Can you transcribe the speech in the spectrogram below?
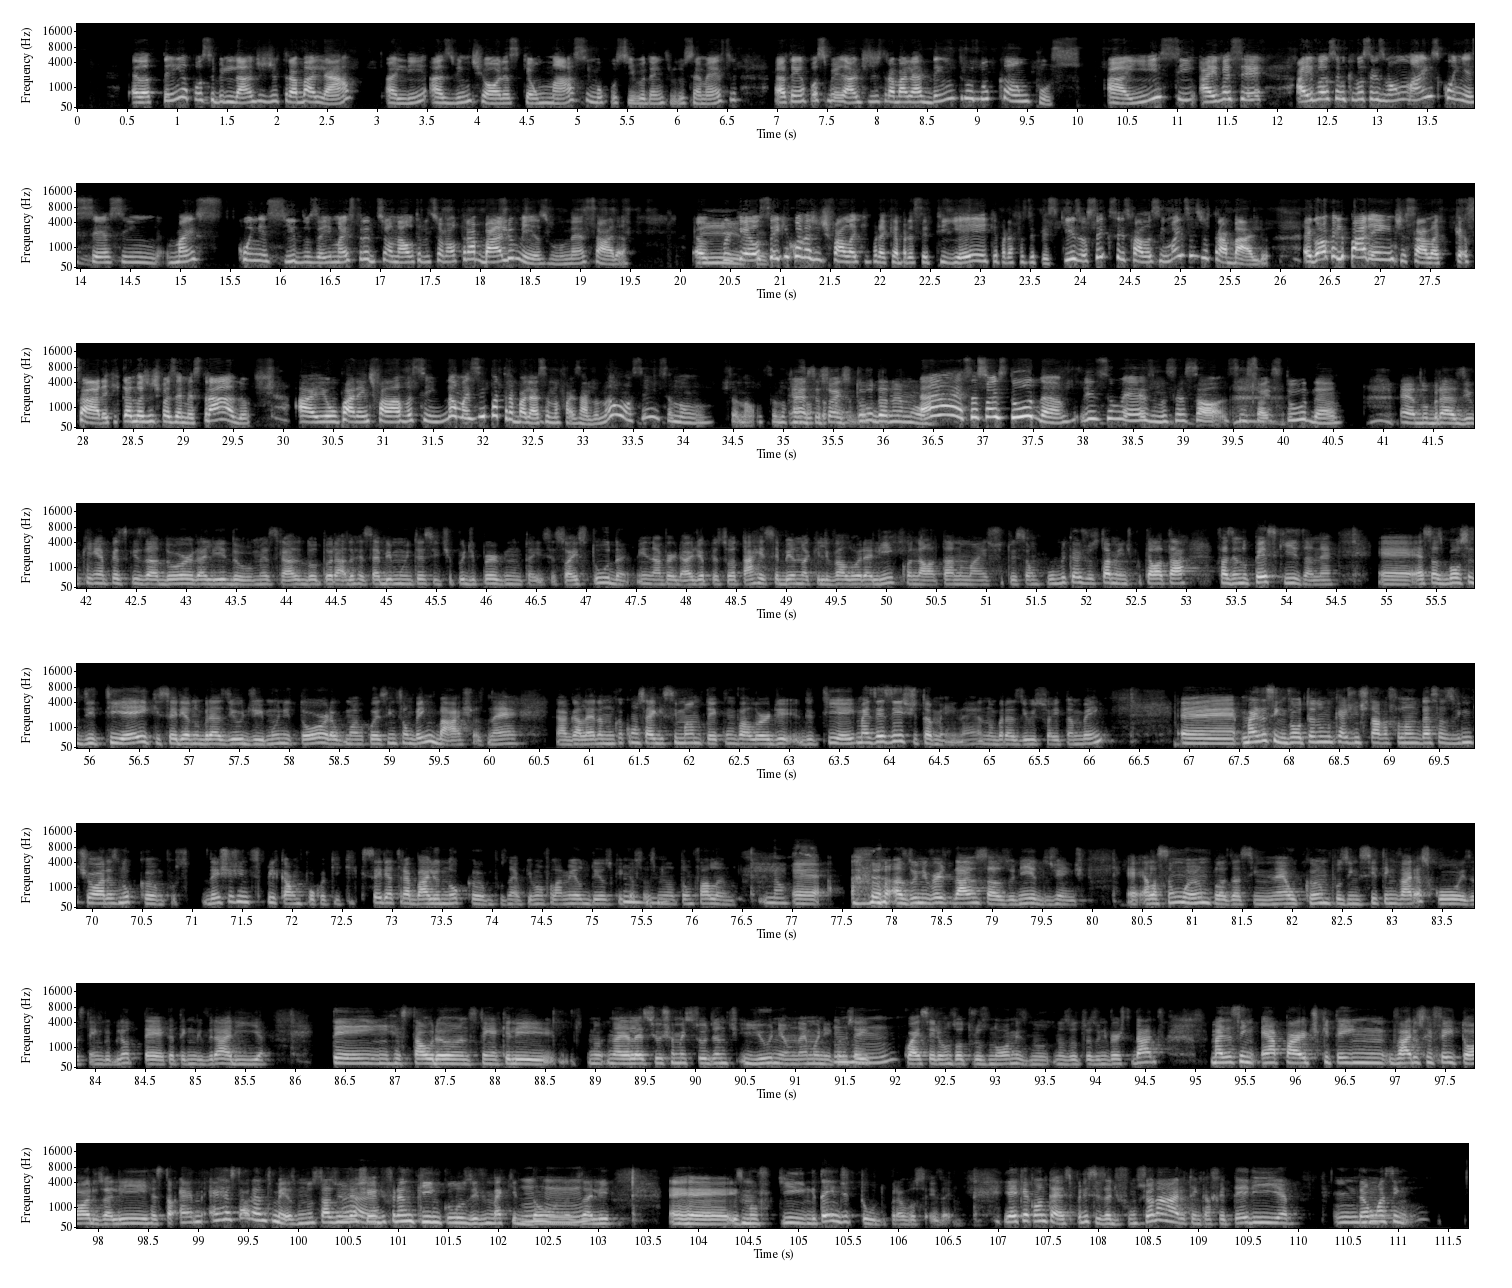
Ela tem a possibilidade de trabalhar ali as 20 horas, que é o máximo possível dentro do semestre, ela tem a possibilidade de trabalhar dentro do campus. Aí sim, aí vai ser, aí vai ser o que vocês vão mais conhecer, assim, mais conhecidos aí, mais tradicional, tradicional trabalho mesmo, né, Sara? É, Porque eu Isso. sei que quando a gente fala que, pra, que é para ser TA, que é para fazer pesquisa, eu sei que vocês falam assim, mas e o trabalho? É igual aquele parente, Sara, que quando a gente fazia mestrado, aí o parente falava assim, não, mas e para trabalhar você não faz nada? Não, assim, você não, você não, você não faz É, você só coisa. estuda, né, amor? É, você só estuda. Isso mesmo, você só, você só estuda. É, no Brasil, quem é pesquisador ali do mestrado e doutorado recebe muito esse tipo de pergunta aí. Você só estuda e, na verdade, a pessoa está recebendo aquele valor ali quando ela está numa instituição pública, justamente porque ela está fazendo pesquisa, né? É, essas bolsas de TA, que seria no Brasil de monitor, alguma coisa assim, são bem baixas, né? A galera nunca consegue se manter com o valor de, de TA, mas existe também, né? No Brasil isso aí também. É, mas assim, voltando no que a gente estava falando dessas 20 horas no campus, deixa a gente explicar um pouco aqui o que, que seria trabalho no campus, né? Porque vão falar, meu Deus, o que, que essas Uhum. meninas estão falando? Não. É, as universidades nos Estados Unidos, gente, é, elas são amplas, assim, né? O campus em si tem várias coisas, tem biblioteca, tem livraria, tem restaurantes, tem aquele. Na LSU chama Student Union, né, Monique? Eu não sei Uhum. quais seriam os outros nomes no- nas outras universidades, mas assim, é a parte que tem vários refeitórios ali, resta é, é restaurante mesmo. Nos Estados Unidos é, É. cheio de franquia, inclusive McDonald's Uhum. ali, é, Smooth King, tem de tudo para vocês aí. E aí o que acontece? Precisa de funcionário, tem cafeteria, então Uhum. assim,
